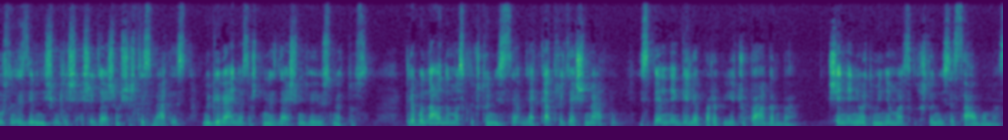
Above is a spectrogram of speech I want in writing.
1966 metais, nugyvenęs 82 metus. Klebonaudamas krikštonyse net 40 metų jis pelnė gilią parapijiečių pagarbą. Šiandien jo atminimas krikščionysės saugomas.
